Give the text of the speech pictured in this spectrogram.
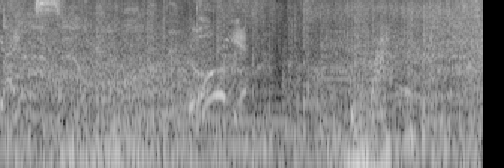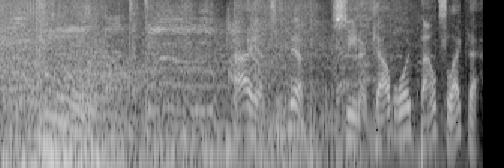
Yikes! Oh, yeah! Wow! I have never seen a cowboy bounce like that.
